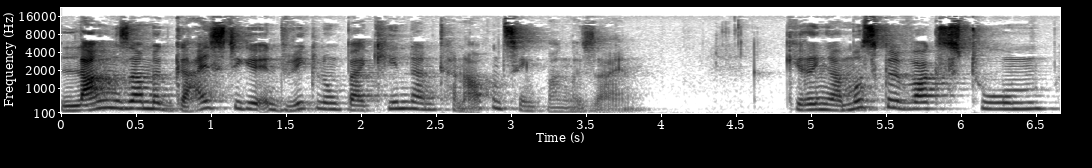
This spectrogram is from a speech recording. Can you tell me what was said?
langsame geistige Entwicklung bei Kindern kann auch ein Zinkmangel sein. Geringer Muskelwachstum,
